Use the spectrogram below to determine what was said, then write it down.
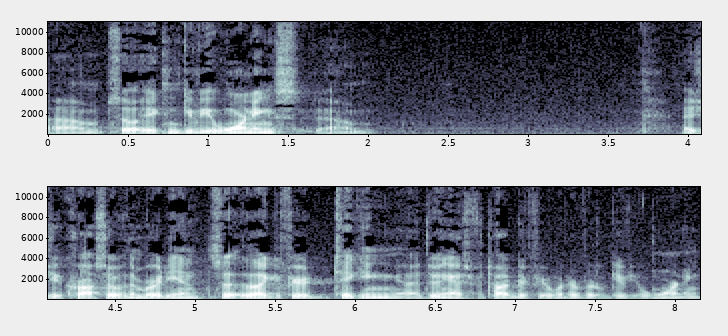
Um, so it can give you warnings um, as you cross over the meridian. So like if you're taking uh, doing astrophotography or whatever, it'll give you a warning.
